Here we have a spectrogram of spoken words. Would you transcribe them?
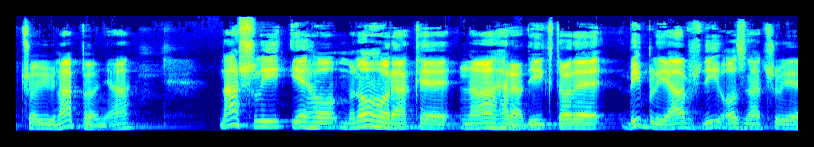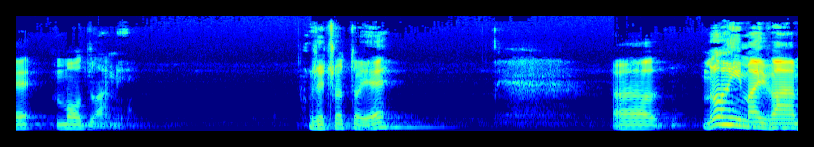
čo ju naplňa, našli jeho mnohoraké náhrady, ktoré Biblia vždy označuje modlami. Že čo to je? Mnohým aj vám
